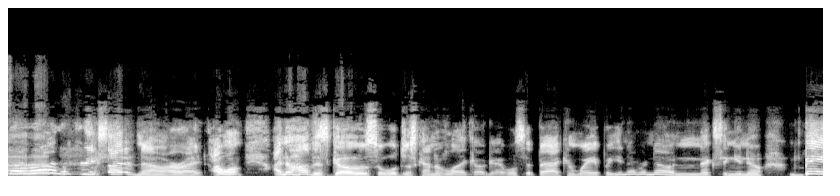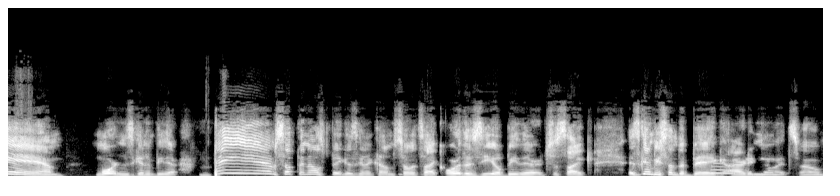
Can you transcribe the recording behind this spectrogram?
all right. I'm pretty excited now. All right. I won't I know how this goes, so we'll just kind of like, okay, we'll sit back and wait, but you never know. And next thing you know, bam, Morton's gonna be there. Bam, something else big is gonna come. So it's like, or the Z will be there. It's just like it's gonna be something big. I already know it. So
